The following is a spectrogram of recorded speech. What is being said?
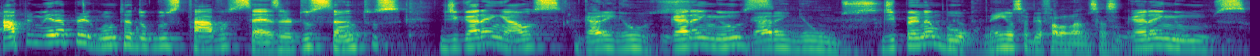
A primeira pergunta é do Gustavo César dos Santos, de Garanhaus, Garanhuns. Garanhuns, Garanhuns. de Pernambuco. Nem eu sabia falar o nome dessa cidade. Garanhuns.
